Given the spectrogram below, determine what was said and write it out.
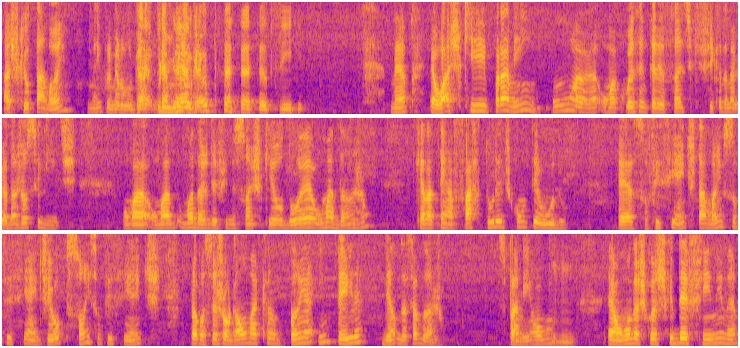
Acho que o tamanho, né, em primeiro lugar. É, primeiro lugar, sim. Né? Eu acho que, para mim, uma, uma coisa interessante que fica da Mega Dungeon é o seguinte: uma, uma, uma das definições que eu dou é uma dungeon que ela tem a fartura de conteúdo é suficiente, tamanho suficiente e opções suficientes para você jogar uma campanha inteira dentro dessa dungeon. Isso para mim é, um, uhum. é, uma das coisas que define né,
